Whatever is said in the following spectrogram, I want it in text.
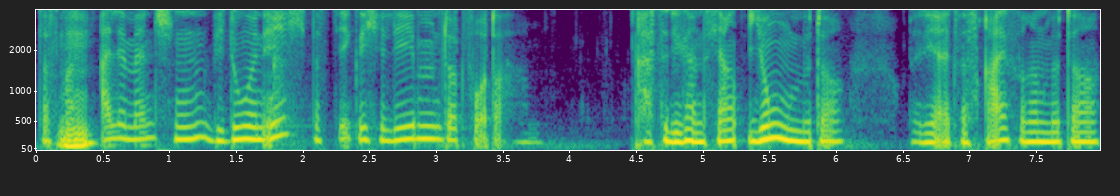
dass man Mhm. alle Menschen, wie du und ich, das tägliche Leben dort vor Ort haben. Hast du die ganz jungen Mütter oder die etwas reiferen Mütter.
